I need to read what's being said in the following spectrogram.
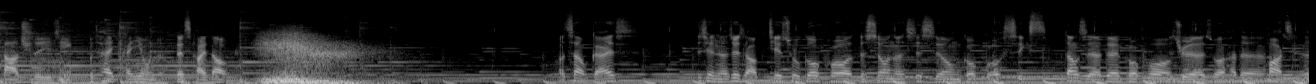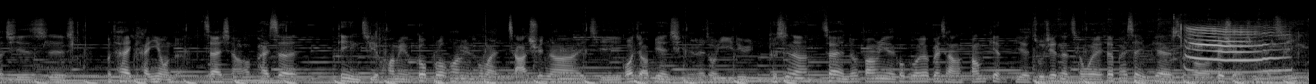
大吃一惊，不太堪用的。Let's find out。What's up, guys？之前呢，最早接触 GoPro 的时候呢，是使用 GoPro Six。当时呢，对 GoPro 觉得说它的画质呢，其实是不太堪用的。在想要拍摄电影级画面，GoPro 画面充满杂讯啊，以及广角变形的那种疑虑。可是呢，在很多方面，GoPro 又非常方便，也逐渐的成为在拍摄影片的时候备选的器材之一。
